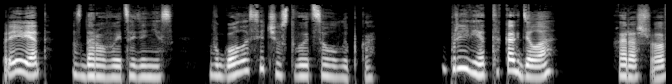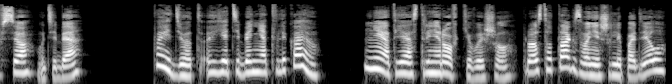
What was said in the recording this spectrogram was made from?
«Привет», — здоровается Денис. В голосе чувствуется улыбка. «Привет, как дела?» «Хорошо, все, у тебя?» Пойдет. Я тебя не отвлекаю?» «Нет, я с тренировки вышел. Просто так звонишь или по делу?»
